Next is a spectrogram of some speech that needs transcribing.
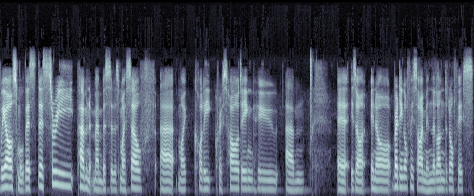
We are small. There's there's three permanent members. So there's myself, uh, my colleague Chris Harding, who um, uh, is our, in our Reading office. I'm in the London office,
